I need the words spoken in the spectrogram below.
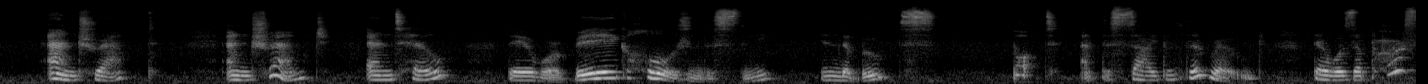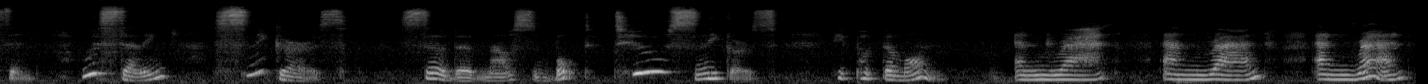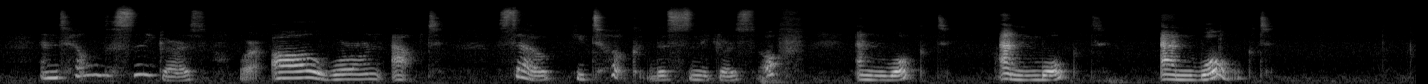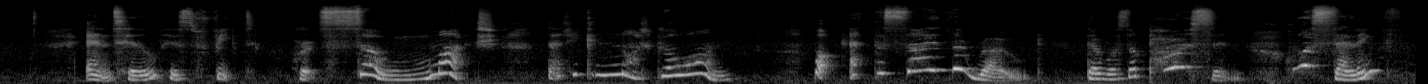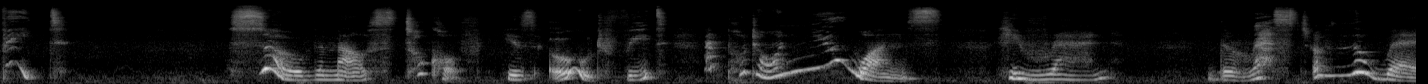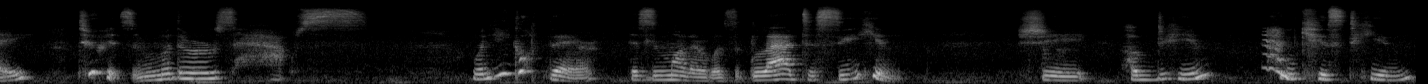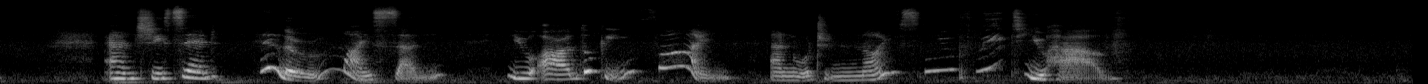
and tramped and tramped until there were big holes in the sne- in the boots. But at the side of the road there was a person who was selling sneakers. So the mouse bought two sneakers. He put them on and ran and ran and ran until the sneakers were all worn out. So he took the sneakers off and walked and walked and walked until his feet hurt so much that he could not go on. But at the side of the road there was a person selling feet. So the mouse took off his old feet and put on new ones. He ran the rest of the way to his mother's house. When he got there, his mother was glad to see him. She hugged him and kissed him, and she said, Hello, my son. You are looking fine, and what a nice new feet you have.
